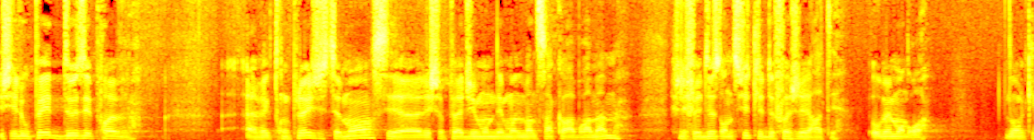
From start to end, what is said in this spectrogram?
j'ai loupé deux épreuves avec trompe-l'œil justement. C'est euh, les championnats du monde des moins de 25 ans à Bramham. Je l'ai fait deux ans de suite, les deux fois je l'ai raté, au même endroit. Donc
